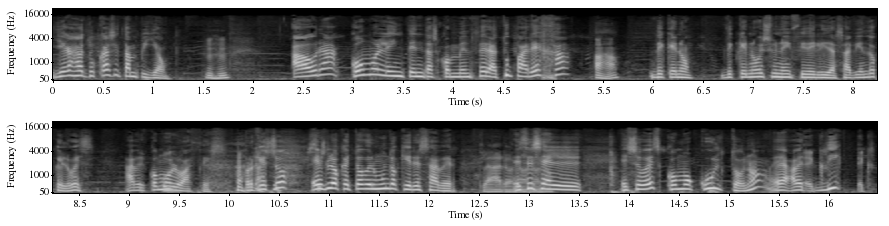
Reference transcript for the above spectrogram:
llegas a tu casa y te han pillado. Ahora, ¿cómo le intentas convencer a tu pareja Ajá. de que no, de que no es una infidelidad, sabiendo que lo es? A ver, ¿cómo Uy. lo haces? Porque eso es lo que todo el mundo quiere saber. Claro. Ese no, es no. el, eso es como culto, ¿no? Eh, A ver, Ex- di- ex-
